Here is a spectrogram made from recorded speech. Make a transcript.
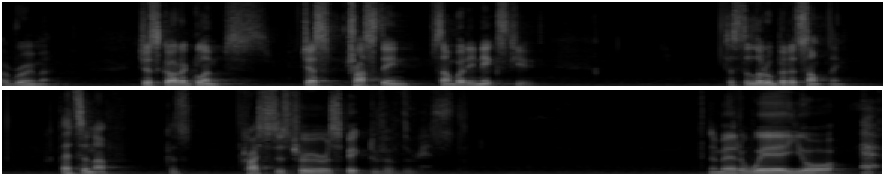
a rumor, just got a glimpse, just trusting somebody next to you, just a little bit of something, that's enough because Christ is true irrespective of the rest. No matter where you're at.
